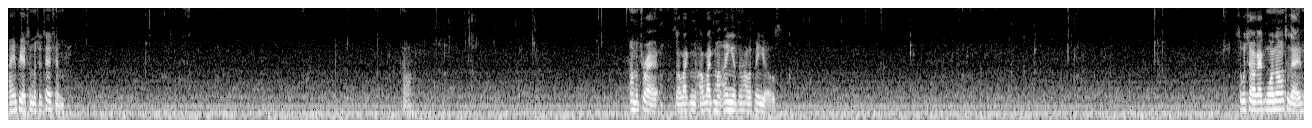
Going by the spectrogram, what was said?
I ain't paying too much attention. I'm gonna try it. So I like I like my onions and jalapenos. So what y'all got going on today?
